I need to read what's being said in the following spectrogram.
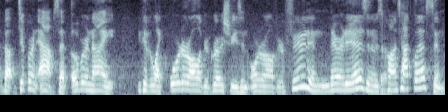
about different apps that overnight you could like order all of your groceries and order all of your food, and there it is, and it was Yeah. contactless. And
